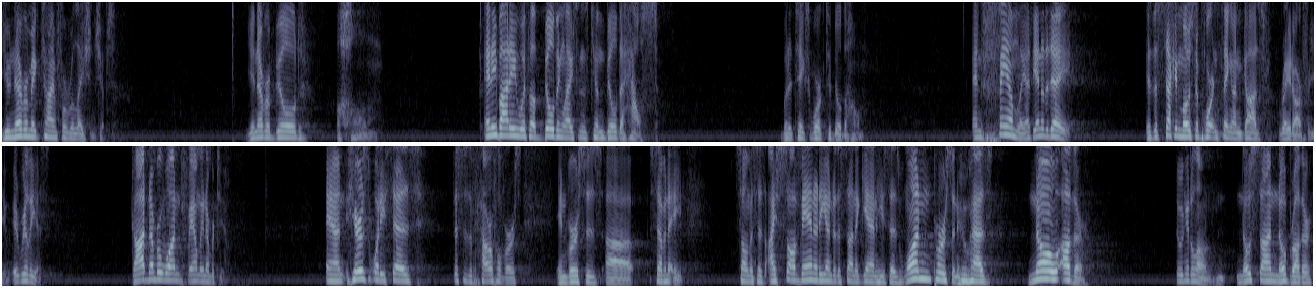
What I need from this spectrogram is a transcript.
you never make time for relationships. You never build a home. Anybody with a building license can build a house, but it takes work to build a home. And family, at the end of the day, is the second most important thing on God's radar for you. It really is. God number one, family number two. And here's what he says. This is a powerful verse in verses uh, 7 to 8. Solomon says, I saw vanity under the sun again. He says, one person who has no other, doing it alone, no son, no brother,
